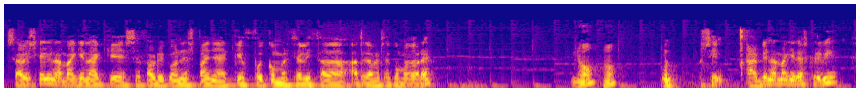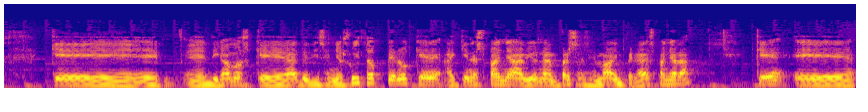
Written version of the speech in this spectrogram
¿sabéis que hay una máquina que se fabricó en España que fue comercializada a través de Commodore? No, no. Sí, había una máquina de escribir que eh, digamos que era de diseño suizo, pero que aquí en España había una empresa que se llamaba Imperial Española que eh,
